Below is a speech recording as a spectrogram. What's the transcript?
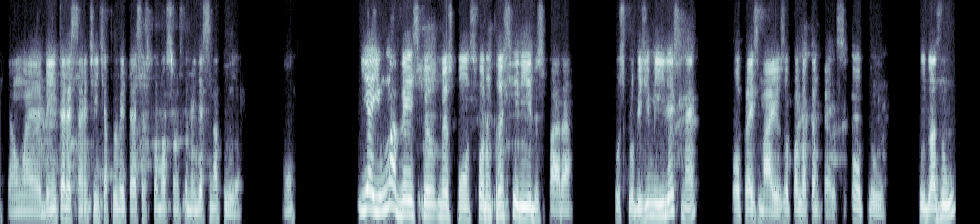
Então, é bem interessante a gente aproveitar essas promoções também de assinatura. Né? E aí, uma vez que eu, meus pontos foram transferidos para os clubes de milhas, né, ou para Smiles, ou para Latam Pass, ou para o Tudo Azul,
